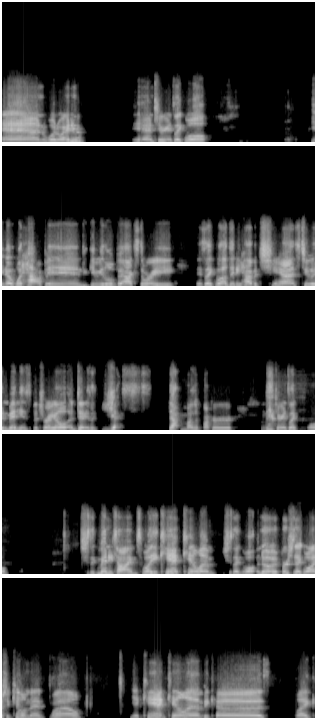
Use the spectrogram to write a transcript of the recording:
and what do I do? And Tyrion's like, well, you know what happened? Give me a little backstory. And it's like, well, did he have a chance to admit his betrayal? And Danny's like, yes, that motherfucker. Tyrion's like, well, she's like, many times. Well, you can't kill him. She's like, well, no, at first she's like, well, I should kill him then. Well, you can't kill him because, like,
